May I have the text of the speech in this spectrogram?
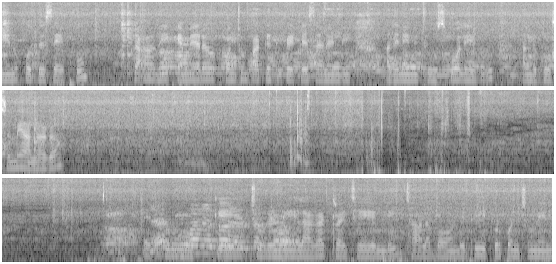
నేను కొద్దిసేపు అది కెమెరా కొంచెం పక్కకి పెట్టేశానండి. అది నేను చూసుకోలేదు. అందుకోసమే అలాగా ఇప్పుడు ఓకే చూడండి ఇలాగా ట్రై చేయండి. చాలా బాగుండేది ఇప్పుడు కొంచెం నేను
